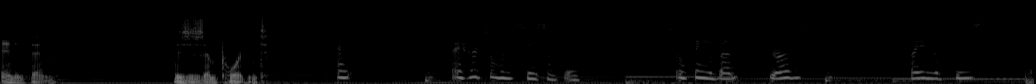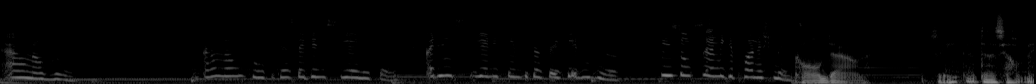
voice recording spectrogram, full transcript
anything. This is important. I I heard someone say something. Something about drugs, fighting the police. I don't know who. I don't know who because I didn't see anything. I didn't see anything because they're hidden here. Please don't send me to punishment. Calm down. See, that does help me.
